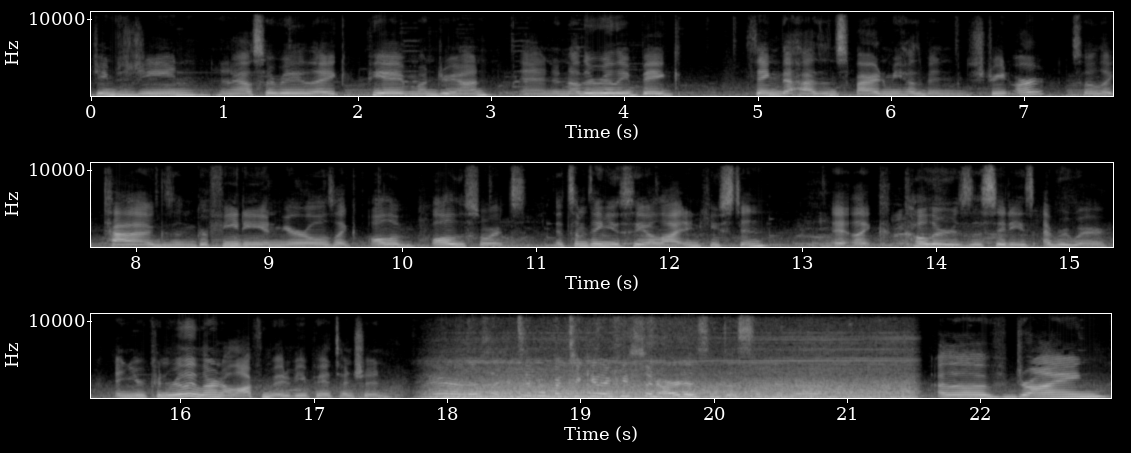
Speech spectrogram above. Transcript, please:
James Jean, and I also really like Piet Mondrian. And another really big thing that has inspired me has been street art. So like tags and graffiti and murals, like all of all the sorts. It's something you see a lot in Houston. It like colors the cities everywhere, and you can really learn a lot from it if you pay attention. Yeah, there's like, it's like a particular Houston artist that does stuff like that. I love drawing,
